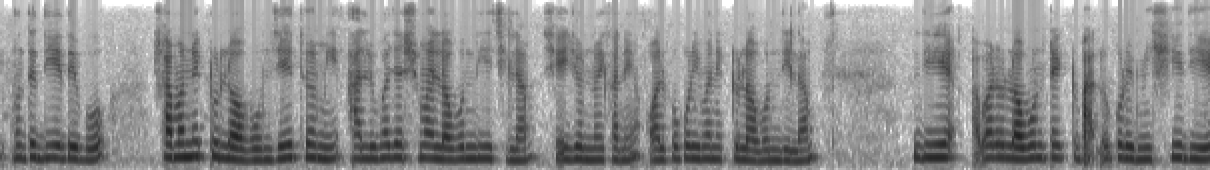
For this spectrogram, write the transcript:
এর মধ্যে দিয়ে দেব সামান্য একটু লবণ। যেহেতু আমি আলু ভাজার সময় লবণ দিয়েছিলাম, সেই জন্য এখানে অল্প পরিমাণে একটু লবণ দিলাম। দিয়ে আবারও লবণটা একটু ভালো করে মিশিয়ে দিয়ে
